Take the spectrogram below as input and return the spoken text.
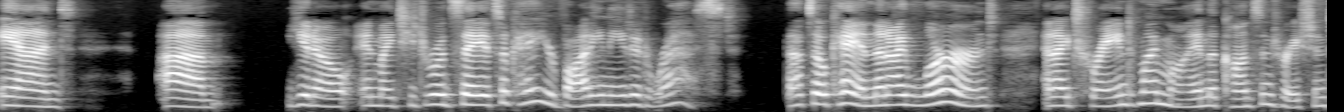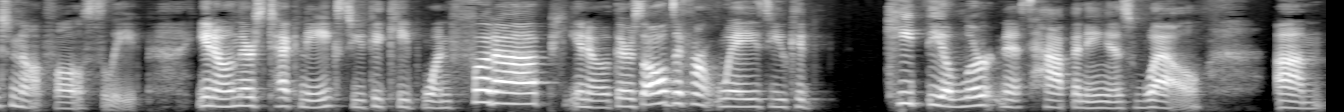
and um you know and my teacher would say it's okay your body needed rest That's okay. And then I learned and I trained my mind, the concentration to not fall asleep. You know, and there's techniques. You could keep one foot up, you know, there's all different ways you could keep the alertness happening as well. Um,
